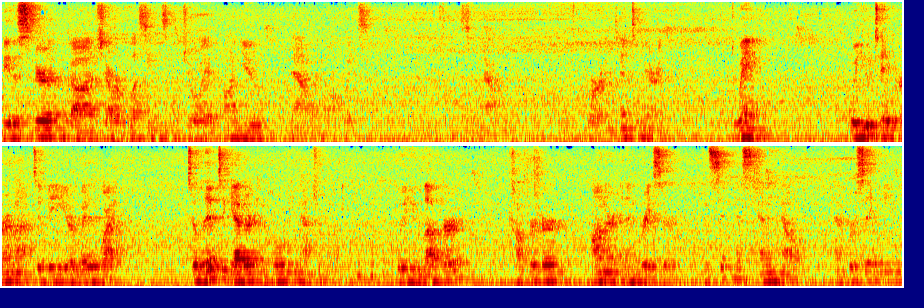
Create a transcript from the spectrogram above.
may the Spirit of God shower blessings of joy upon you now and always. So now, for our intent to marry, Dwayne, will you take Irma to be your wedded wife, to live together in holy matrimony? Will you love her, comfort her, honor and embrace her in sickness and in health, and forsaking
